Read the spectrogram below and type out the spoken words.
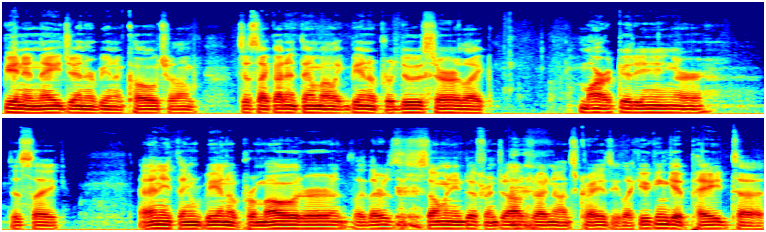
being an agent or being a coach or like just like I didn't think about like being a producer, like marketing or just like anything being a promoter like there's so many different jobs right now it's crazy like you can get paid to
